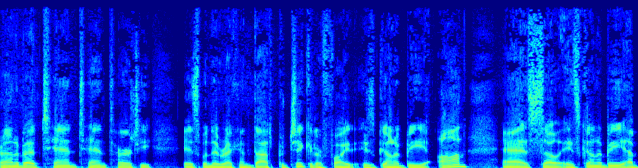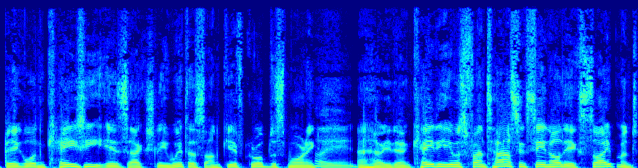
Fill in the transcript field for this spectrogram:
Around about 10, 10.30 is when they reckon that particular fight is going to be on. Uh, so it's going to be a big one. Katie is actually with us on Gift Grub this morning. Hi. Uh, how are you doing? Katie, it was fantastic seeing all the excitement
